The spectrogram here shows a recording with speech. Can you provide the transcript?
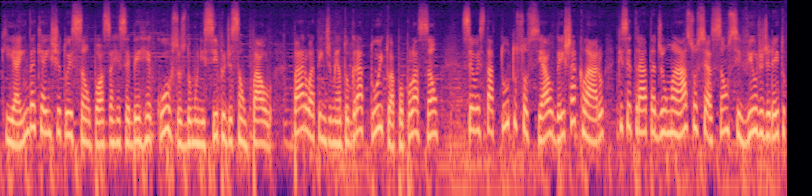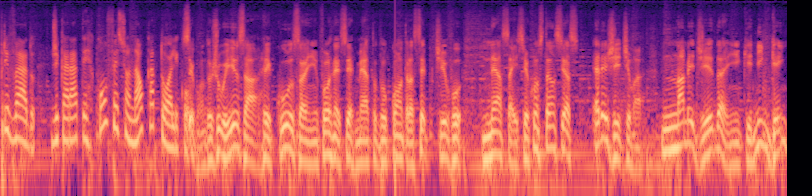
que, ainda que a instituição possa receber recursos do município de São Paulo para o atendimento gratuito à população, seu estatuto social deixa claro que se trata de uma associação civil de direito privado, de caráter confessional católico. Segundo o juiz, a recusa em fornecer método contraceptivo nessas circunstâncias é legítima, na medida em que ninguém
